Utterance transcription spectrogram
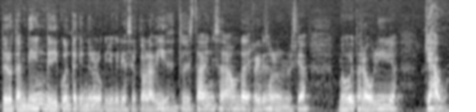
pero también me di cuenta que no era lo que yo quería hacer toda la vida. Entonces estaba en esa onda de regreso a la universidad, me voy para Bolivia, ¿qué hago?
